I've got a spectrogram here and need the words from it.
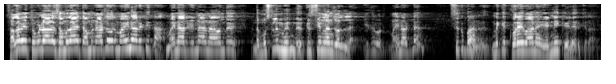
சலவை தொழிலாளர் சமுதாயம் தமிழ்நாட்டில் ஒரு மைனாரிட்டி தான். மைனாரிட்டினா நான் வந்து இந்த முஸ்லீம் ஹிந்து கிறிஸ்டின்லாம் சொல்லல. இது ஒரு மைனாரிட்டி சிறுபான்மை மிக குறைவான எண்ணிக்கையில் இருக்கிறாங்க.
